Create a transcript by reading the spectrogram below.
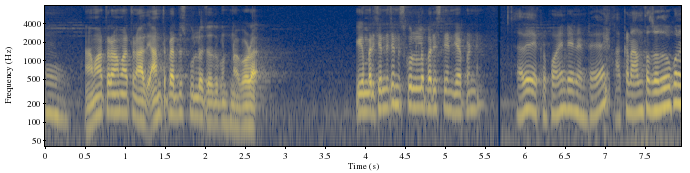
ఉమ్. ఆ మాత్రం ఆ మాత్రం అది అంత పెద్ద స్కూల్లో చదువుకుంటున్నా కూడా. ఇక మరి చిన్న చిన్న స్కూల్లో పరిస్థితి ఏంటి చెప్పండి? అదే ఇక్కడ పాయింట్ ఏంటంటే అక్కడ అంత చదువుకున్న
